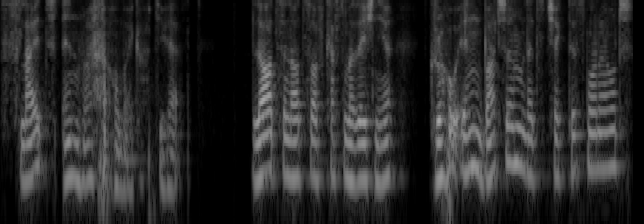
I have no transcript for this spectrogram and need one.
slide in oh my god you have lots and lots of customization here grow in bottom let's check this one out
